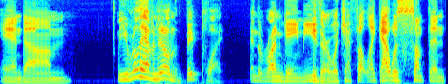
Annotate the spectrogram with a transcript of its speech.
and um you really haven't hit on the big play in the run game either, which I felt like that was something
